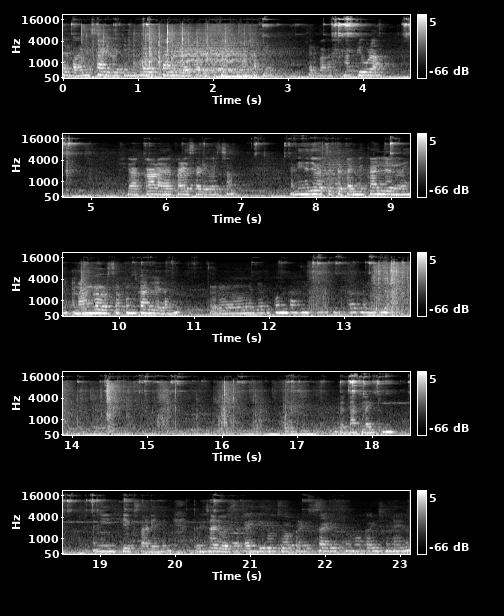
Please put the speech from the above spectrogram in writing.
तर बघा मी साडीवरती मी ब्लाऊज काढलेला आहे तर बघा हा पिवळा ह्या काळा या काळ्या साडीवरचा आणि ह्याच्यावरचा तर काही मी काढलेलं नाही आणि अंगावरचा पण काढलेला आहे तर ह्याच्यावर कोणता आहे काढला की ही एक साडी आहे. तर ही साडीवरचं काही हिरोची वापरायची साडी त्यामुळे काहीच नाही ना?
